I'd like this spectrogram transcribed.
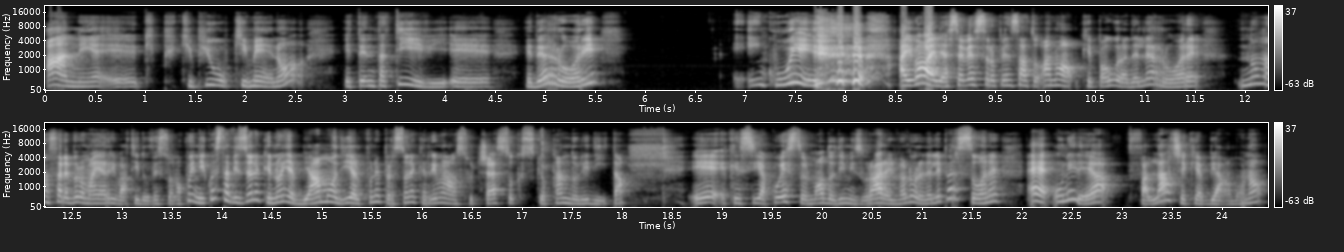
anni, eh, chi, chi, più, chi meno, e tentativi e, ed errori in cui hai voglia, se avessero pensato, ah no, che paura dell'errore, non sarebbero mai arrivati dove sono. Quindi questa visione che noi abbiamo di alcune persone che arrivano al successo schioccando le dita e che sia questo il modo di misurare il valore delle persone è un'idea fallace che abbiamo, no?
